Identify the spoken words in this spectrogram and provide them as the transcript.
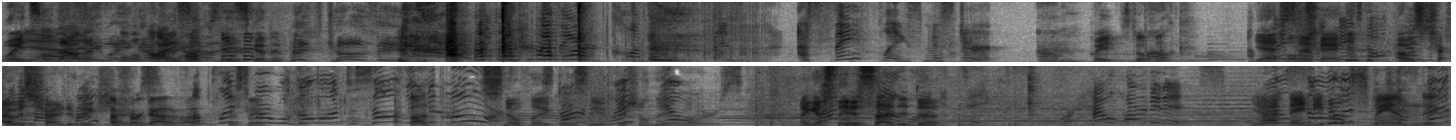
Wait, so now that Anyway, you full guys biceps know is gonna. It's cozy. The Crusader Club is, is a safe place, Mr. Um, Wait, Still fun? Bulk. A Yes, place where we okay. I was tr- I was trying to make problems. I forgot about A about place where we'll go on to solve thought even more. Snowflake was the official name. Yours. I guess they decided to. long it takes, or how hard it is. Yeah, We'll they need to expand the,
